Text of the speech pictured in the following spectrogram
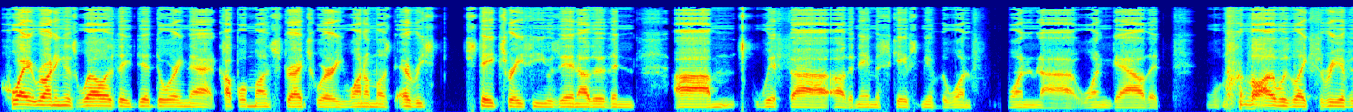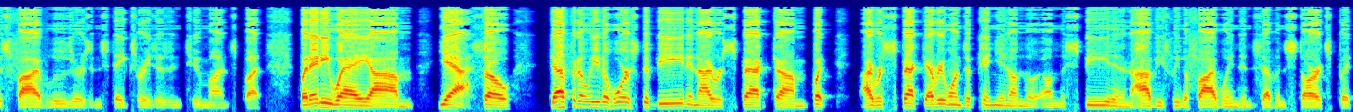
quite running as well as they did during that couple month stretch where he won almost every stakes race he was in, other than um, with uh, oh, the name escapes me of the one one uh, one gal that Law was like three of his five losers in stakes races in two months. But but anyway, um, yeah. So definitely the horse to beat, and I respect. Um, but I respect everyone's opinion on the on the speed, and obviously the five wins and seven starts. But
